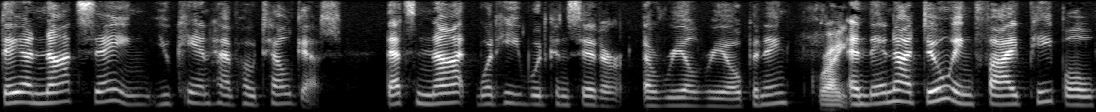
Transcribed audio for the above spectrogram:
they are not saying you can't have hotel guests that's not what he would consider a real reopening. Right. And they're not doing five people,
